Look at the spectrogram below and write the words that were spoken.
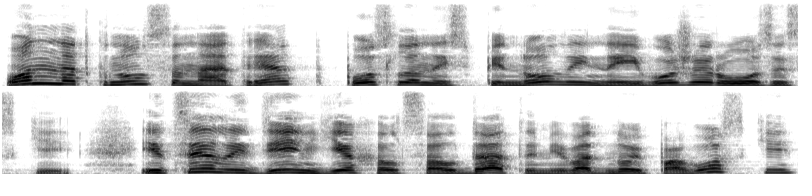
он наткнулся на отряд, посланный Спинолой на его же розыски, и целый день ехал с солдатами в одной повозке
